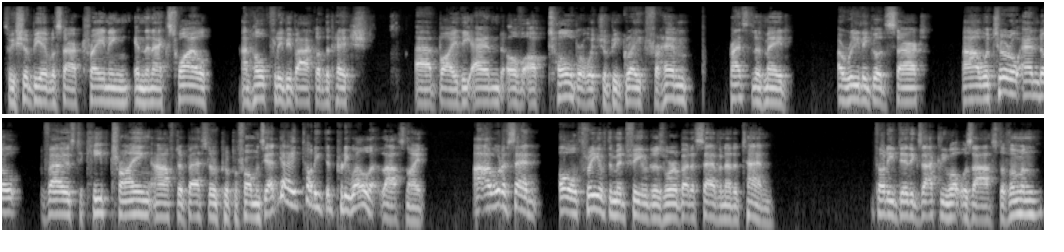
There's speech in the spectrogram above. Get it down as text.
so he should be able to start training in the next while and hopefully be back on the pitch uh, by the end of October, which would be great for him. Preston have made a really good start. Uh, Wataru Endo vows to keep trying after best Liverpool performance yet. Yeah, I thought he did pretty well last night. I would have said all three of the midfielders were about a seven out of ten. Thought he did exactly what was asked of him, and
